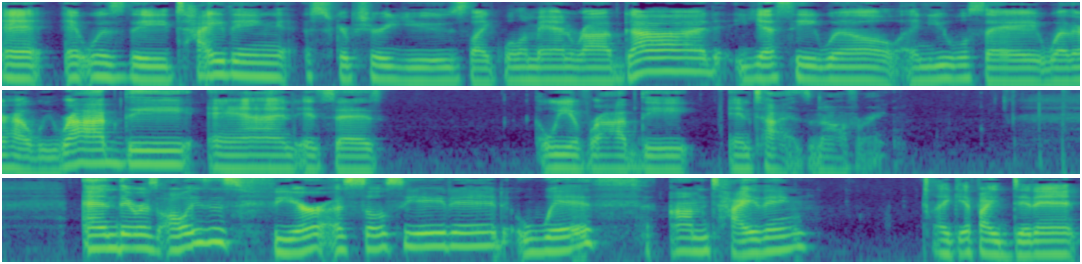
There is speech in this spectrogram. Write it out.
It, it was the tithing scripture used like, Will a man rob God? Yes, he will. And you will say, Whether have we robbed thee? And it says, We have robbed thee in tithes and offering. And there was always this fear associated with um, tithing. Like if I didn't,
